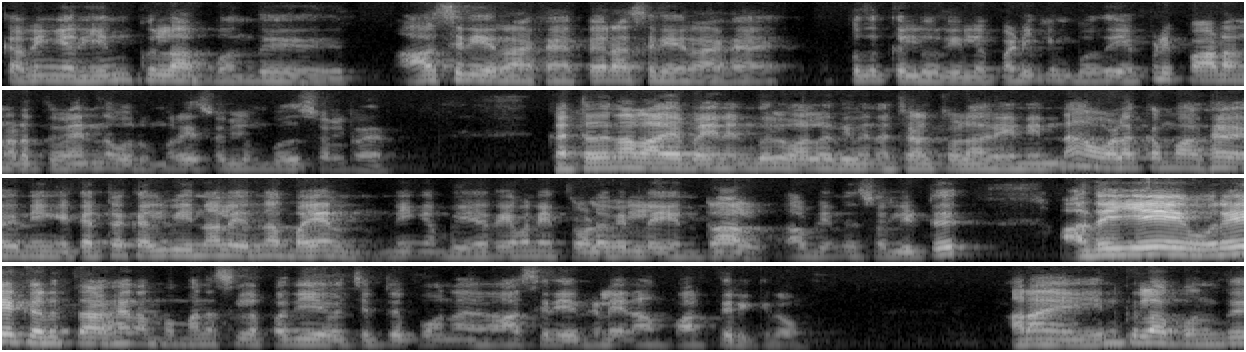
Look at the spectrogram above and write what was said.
கவிஞர் இன்குலாப் வந்து ஆசிரியராக பேராசிரியராக புதுக்கல்லூரியில படிக்கும்போது எப்படி பாடம் நடத்துவேன்னு ஒரு முறை சொல்லும்போது சொல்றாரு. கற்றதனால் ஆய பயன் என்பது வாழறிவன் அற்றால் தொழார். ஏனின்னா வழக்கமாக நீங்க கற்ற கல்வியினால என்ன பயன்? நீங்க இறைவனை தொழவில்லை என்றால் அப்படின்னு சொல்லிட்டு அதையே ஒரே கருத்தாக நம்ம மனசுல பதிய வச்சுட்டு போன ஆசிரியர்களை நாம் பார்த்திருக்கிறோம். ஆனா இன்குலாப் வந்து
